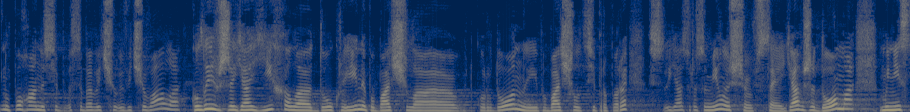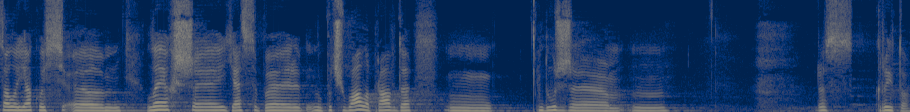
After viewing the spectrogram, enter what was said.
ну, погано себе відчувала. Коли вже я їхала до України, побачила кордон і побачила ці прапори, я зрозуміла, що все, я вже вдома. Мені стало якось ем, легше. Я себе ну, почувала, правда, дуже розкрито.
